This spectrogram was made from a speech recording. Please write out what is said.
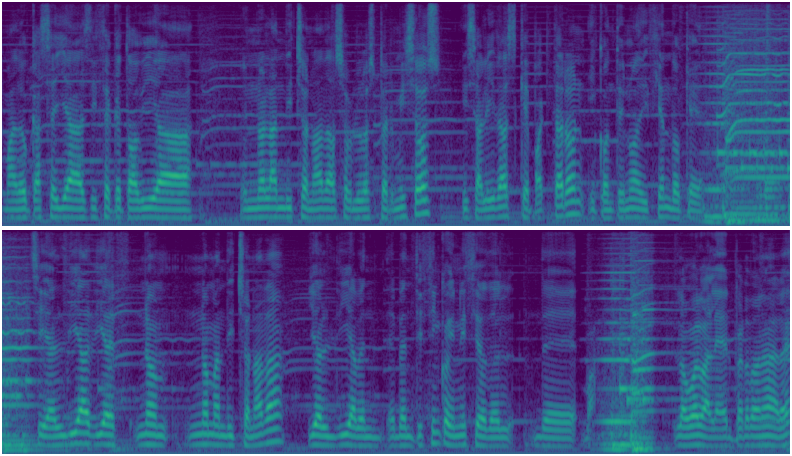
Amadeu Casellas dice que todavía no le han dicho nada sobre los permisos y salidas que pactaron y continúa diciendo que si el día 10 no, no me han dicho nada, yo el día 20 25 inicio del... De, lo vuelvo a leer, perdonar, ¿eh?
